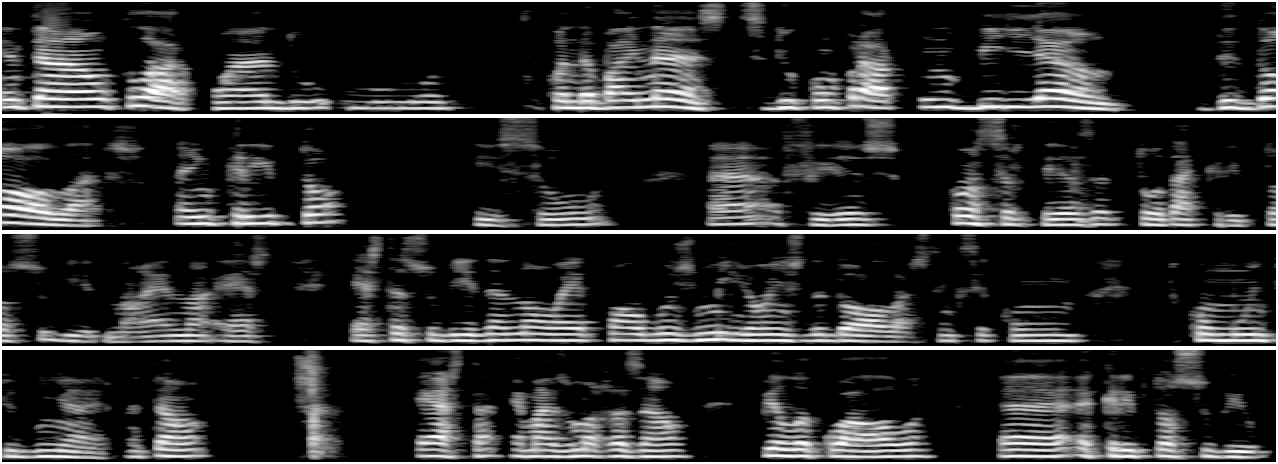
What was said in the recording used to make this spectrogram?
Então, claro, quando, o, quando a Binance decidiu comprar um bilhão de dólares em cripto, isso uh, fez com certeza toda a cripto subir, não é? Esta, esta subida não é com alguns milhões de dólares, tem que ser com, com muito dinheiro. Então, esta é mais uma razão pela qual uh, a cripto subiu,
